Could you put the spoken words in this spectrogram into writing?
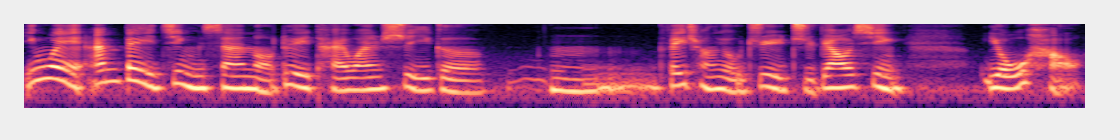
因为安倍晋三哦，对台湾是一个嗯非常有具指标性、友好，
